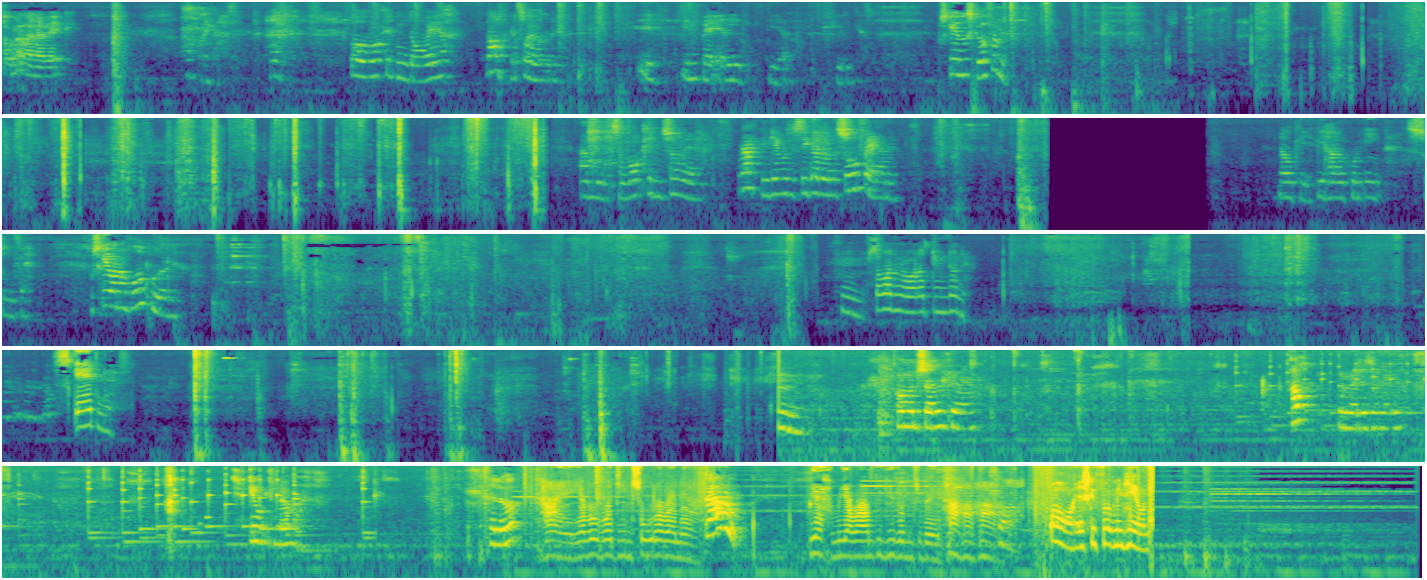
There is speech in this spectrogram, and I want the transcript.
Min sodavand er væk. Oh my god. Hvor, hvor kan den dog være? Nå, jeg tror, jeg ved det. Øh, Inde bag alle de her flyttekasser. Måske ude i skufferne. Jamen, altså, hvor kan den så være? Nå, den gemmer sig sikkert under sofaerne. Nå, okay, vi har jo kun én sofa. Måske under hovedpuderne. Hmm, så var den under dynerne. Skabene. Hmm. Kan være. Hov, hvem er det, der ringer? Skjult nummer. Hallo? Hej, jeg ved, hvor din sodavand er. Gør du? Ja, men jeg vil aldrig give dem tilbage. Ha, ha, ha. Åh, oh, jeg skal få min hævn.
